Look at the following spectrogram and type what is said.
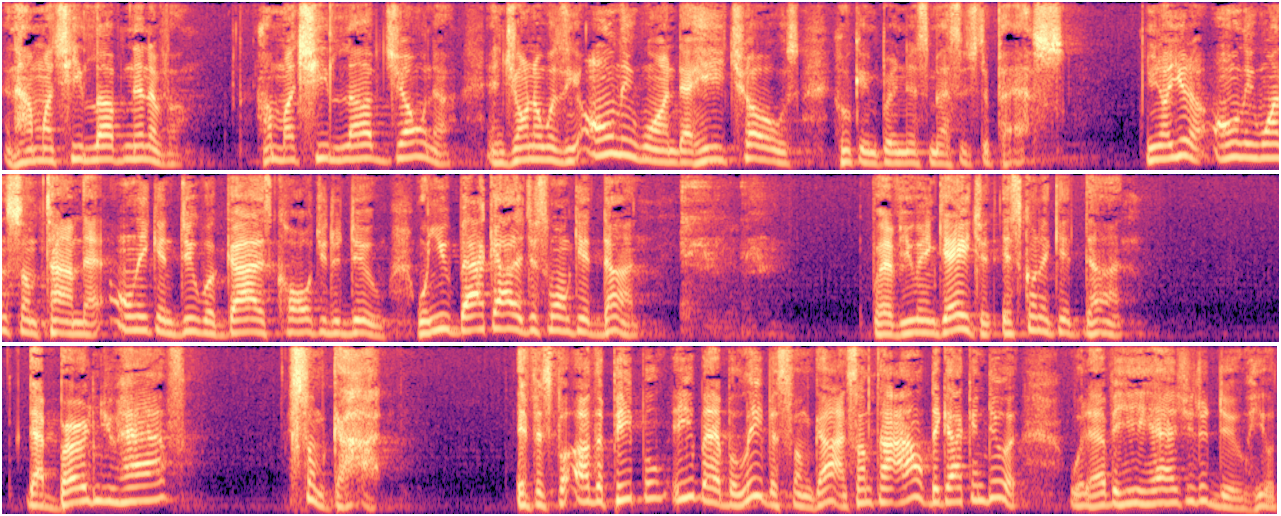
And how much he loved Nineveh, how much he loved Jonah, and Jonah was the only one that he chose who can bring this message to pass. You know, you're the only one sometime that only can do what God has called you to do. When you back out, it just won't get done. But if you engage it, it's going to get done. That burden you have, it's from God. If it's for other people, you better believe it's from God. Sometimes I don't think I can do it. Whatever He has you to do, He'll,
